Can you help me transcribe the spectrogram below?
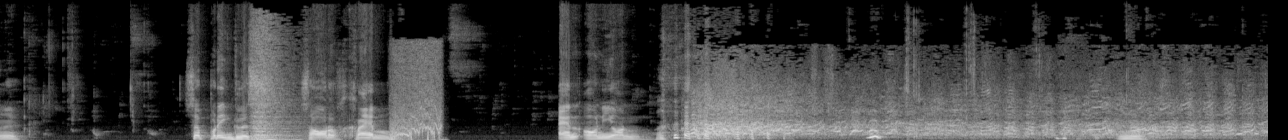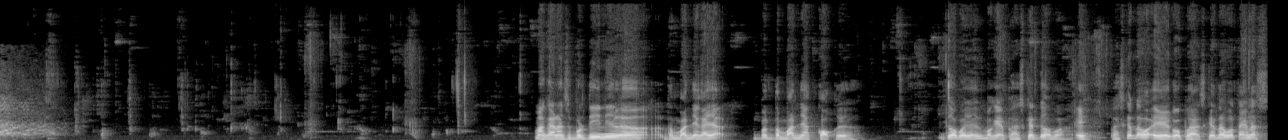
Nih Springless sour cream and onion. Hmm. Makanan seperti ini lah tempatnya kayak tempatnya kok ya. Itu apa yang pakai basket itu apa? Eh basket apa? Eh kok basket apa tenis?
